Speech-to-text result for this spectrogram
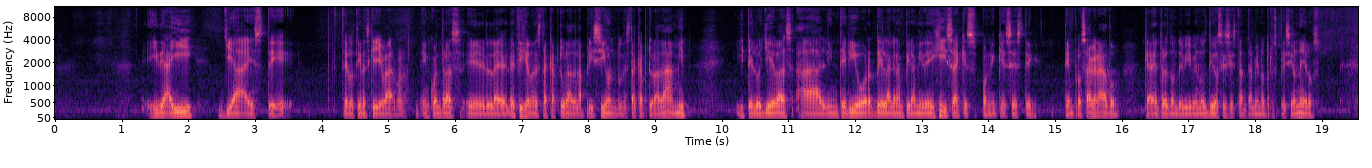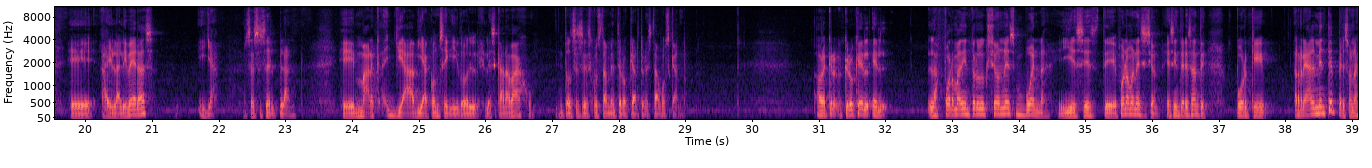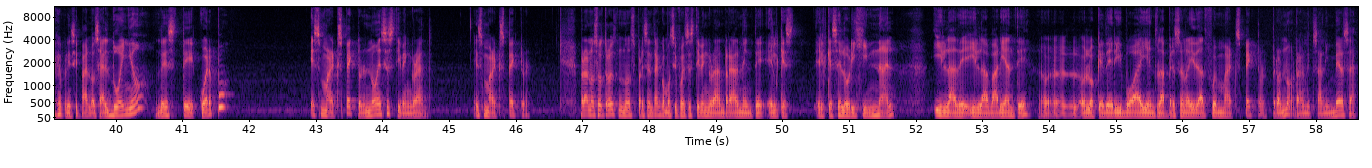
Y de ahí ya este, te lo tienes que llevar. Bueno, encuentras eh, la, efigie donde está capturada la prisión, donde está capturada Amit, y te lo llevas al interior de la gran pirámide de Giza, que se supone que es este templo sagrado que adentro es donde viven los dioses y están también otros prisioneros. Eh, ahí la liberas y ya. ese es el plan. Eh, Mark ya había conseguido el, escarabajo. Entonces es justamente lo que Arthur está buscando. Ahora creo, que la forma de introducción es buena y es este, fue una buena decisión. Es interesante porque realmente el personaje principal, o sea, el dueño de este cuerpo, es Mark Spector, no es Steven Grant es Mark Spector. Para nosotros nos presentan como si fuese Steven Grant realmente el que es el, que es el original y la, de, y la variante, o, lo que derivó ahí en la personalidad fue Mark Spector, pero no, realmente es a la inversa.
